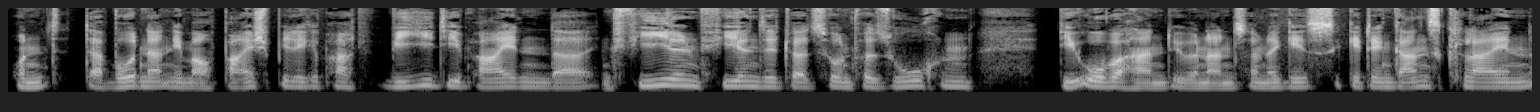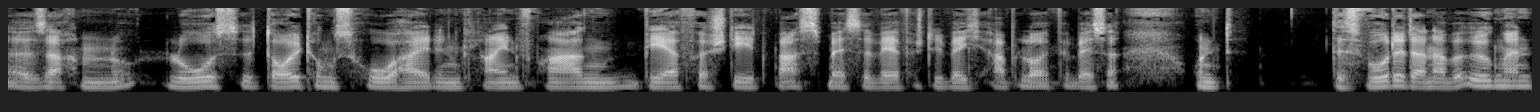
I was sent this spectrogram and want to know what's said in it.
Und da wurden dann eben auch Beispiele gebracht, wie die beiden da in vielen, vielen Situationen versuchen, die Oberhand übereinander zu haben. Da geht es geht in ganz kleinen äh, Sachen los, Deutungshoheit in kleinen Fragen, wer versteht was besser, wer versteht welche Abläufe besser. Und das wurde dann aber irgendwann,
